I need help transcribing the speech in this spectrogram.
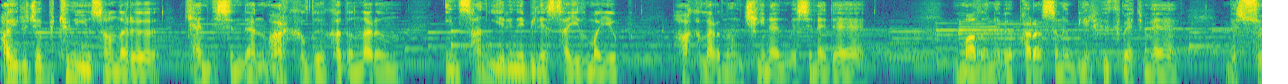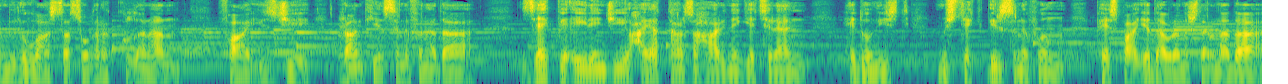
Ayrıca bütün insanları kendisinden var kıldığı kadınların insan yerine bile sayılmayıp haklarının çiğnenmesine de malını ve parasını bir hükmetme ve sömürü vasıtası olarak kullanan faizci, rantiye sınıfına da zevk ve eğlenceyi hayat tarzı haline getiren hedonist, müstekbir sınıfın pespaye davranışlarına da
